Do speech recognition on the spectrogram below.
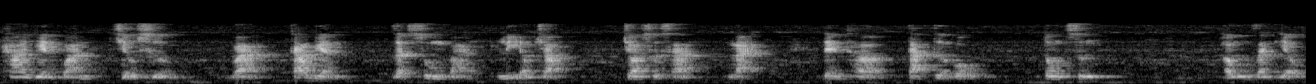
hai viên quan Triệu Sương và Cao Biển rất sùng bái Lý Ông Trọng cho sửa sang lại đền thờ tạc tượng gỗ tôn xưng ông danh hiệu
